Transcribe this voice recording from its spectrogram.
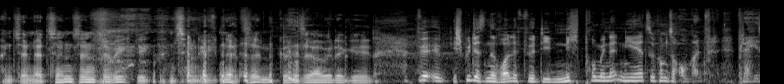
wenn sie nett sind, sind sie wichtig. Wenn sie nicht nett sind, können sie auch wieder gehen. Äh, Spielt es eine Rolle für die Nicht-Prominenten hierher zu kommen? So, oh Mann, vielleicht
